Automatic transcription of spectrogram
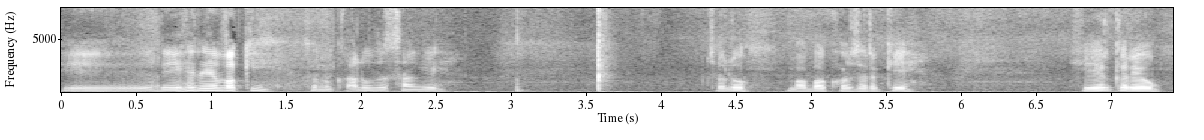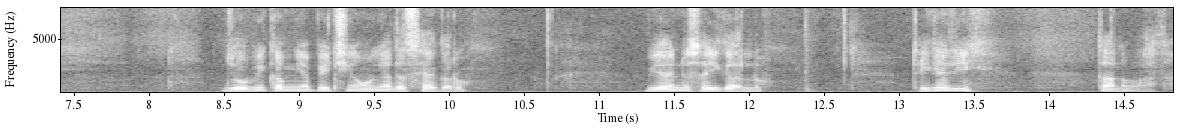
ਤੇ ਦੇਖਦੇ ਹਾਂ ਬਾਕੀ। ਤੁਹਾਨੂੰ ਕੱਲ੍ਹ ਦੱਸਾਂਗੇ। ਚਲੋ, ਬਾਬਾ ਖੁਸ਼ ਰੱਖੇ। ਸ਼ੇਅਰ ਕਰਿਓ। ਜੋ ਵੀ ਕਮੀਆਂ ਪੇਛੀਆਂ ਹੋਈਆਂ ਦੱਸਿਆ ਕਰੋ। ਵੀ ਇਹਨੂੰ ਸਹੀ ਕਰ ਲਓ। ਠੀਕ ਹੈ ਜੀ? ਧੰਨਵਾਦ।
